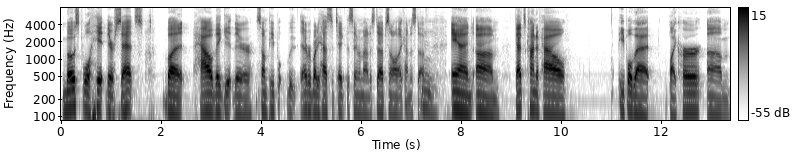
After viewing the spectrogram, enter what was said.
most will hit their sets, but how they get there, some people, everybody has to take the same amount of steps and all that kind of stuff. And um, that's kind of how people that like her um,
